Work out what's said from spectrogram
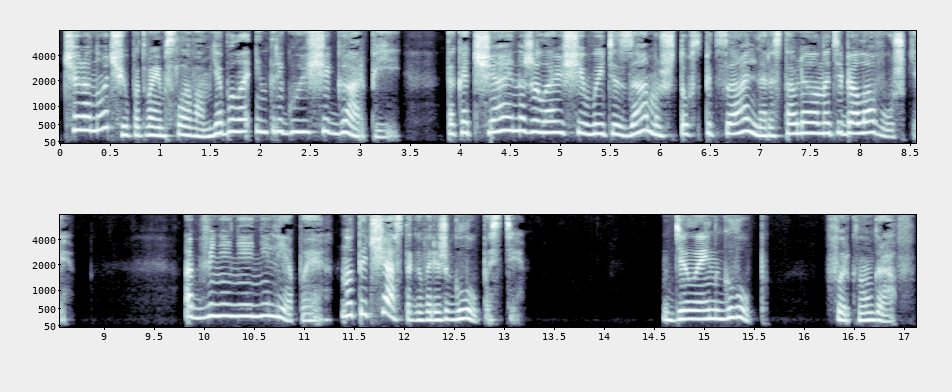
«Вчера ночью, по твоим словам, я была интригующей гарпией, так отчаянно желающей выйти замуж, что специально расставляла на тебя ловушки. Обвинение нелепое, но ты часто говоришь глупости». «Дилейн глуп», — фыркнул граф.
